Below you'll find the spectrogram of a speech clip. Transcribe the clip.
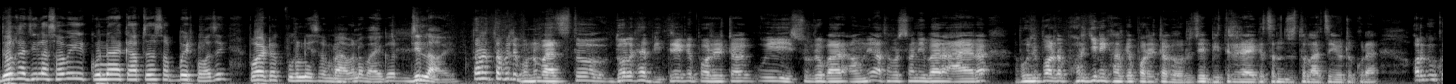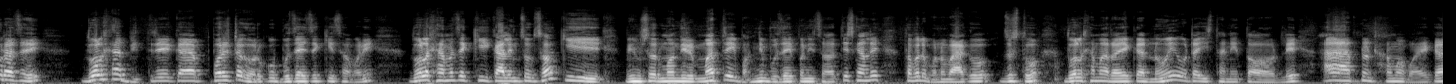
दोलखा जिल्ला सबै कुना काप्चा सबै ठाउँमा चाहिँ पर्यटक पुग्ने सम्भावना भएको जिल्ला हो। तर तपाईँले भन्नुभएको जस्तो दोलखा भित्रिएका पर्यटक उही शुक्रबार आउने अथवा शनिबार आएर भोलिपल्ट फर्किने खालका पर्यटकहरू चाहिँ भित्रिरहेका छन् जस्तो लाग्छ एउटा कुरा। अर्को कुरा चाहिँ दोलखा भित्रिएका पर्यटकहरूको बुझाइ चाहिँ के छ भने दोलखामा चाहिँ कि कालिम्चोक छ कि भीमश्वर मन्दिर मात्रै भन्ने बुझाइ पनि छ। त्यस कारणले तपाईँले भन्नुभएको जस्तो दोलखामा रहेका नौवटा स्थानीय तहहरूले आफ्नो ठाउँमा भएका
